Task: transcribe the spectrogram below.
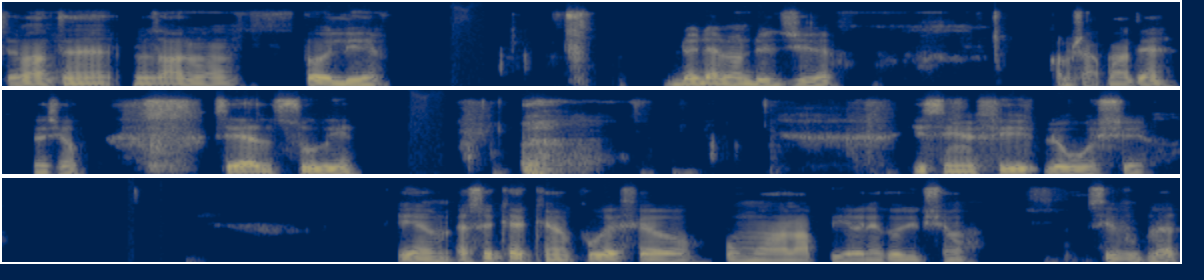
Ce matin, nous allons parler de d'un nom de Dieu, comme chaque matin, bien sûr. C'est El Souri, qui signifie le rocher. Euh, est-ce que quelqu'un pourrait faire pour moi la prière d'introduction, s'il vous plaît?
